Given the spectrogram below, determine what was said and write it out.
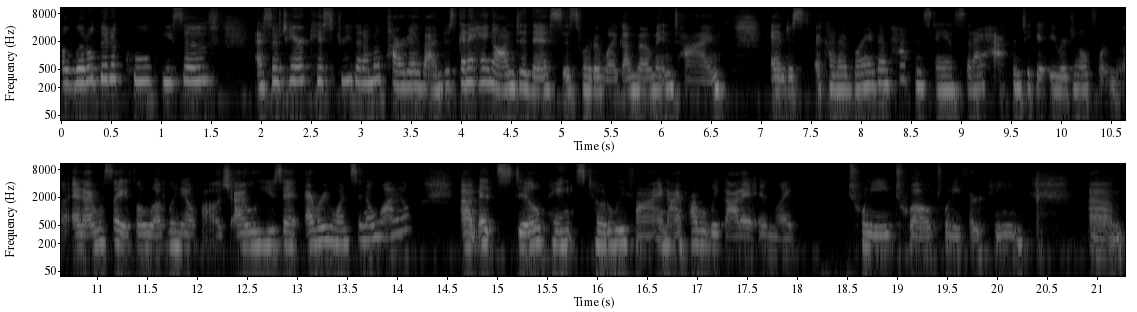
a little bit of cool piece of esoteric history that I'm a part of. I'm just going to hang on to this as sort of like a moment in time and just a kind of random happenstance that I happen to get the original formula. And I will say it's a lovely nail polish. I will use it every once in a while. Um, it still paints totally fine. I probably got it in like 2012, 2013. Um,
